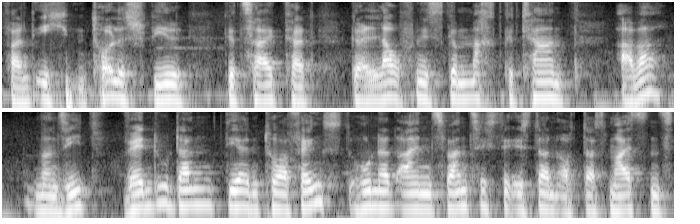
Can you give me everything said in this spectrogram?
fand ich, ein tolles Spiel gezeigt hat, gelaufen ist, gemacht, getan. Aber man sieht, wenn du dann dir ein Tor fängst, 121. ist dann auch das meistens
